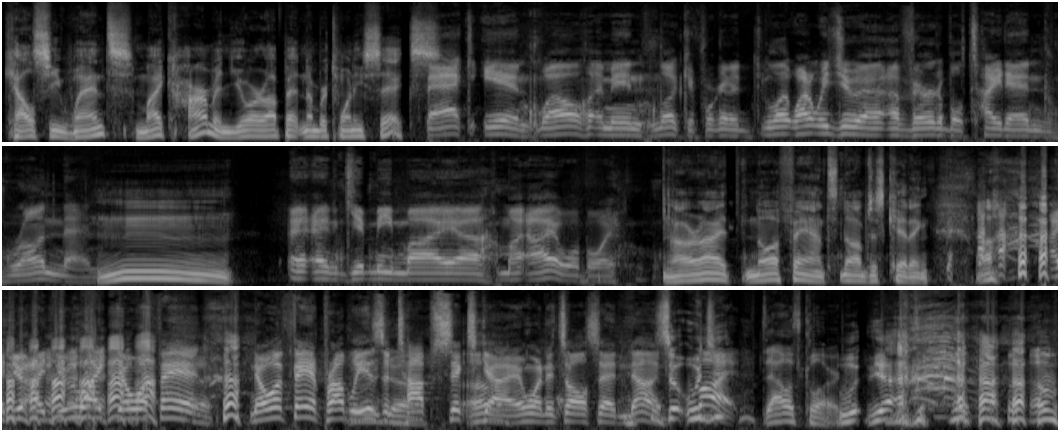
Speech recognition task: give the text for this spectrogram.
Kelce went. Mike Harmon, you're up at number twenty six. back in well i mean look if we're gonna why don't we do a, a veritable tight end run then Mm. and, and give me my uh, my iowa boy All right, Noah Fant. No, I'm just kidding. I do, I do like Noah Fant. Noah Fant probably is a Yeah. top six Oh. guy when it's all said and done. So would but, you Dallas Clark? Yeah.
